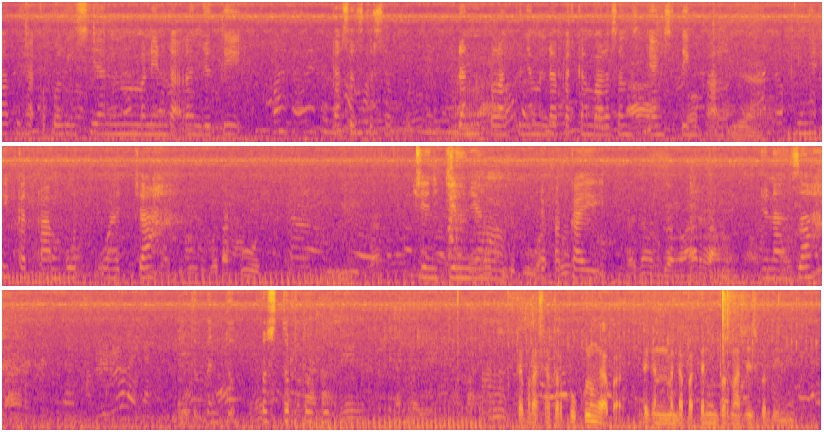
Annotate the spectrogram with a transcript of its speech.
Semoga pihak kepolisian menindaklanjuti kasus tersebut dan pelakunya mendapatkan balasan yang setimpal. Ya. Ini ikat rambut, wajah, cincin yang dipakai jenazah, bentuk-bentuk postur tubuh. Kita merasa terpukul nggak Pak dengan mendapatkan informasi seperti ini?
